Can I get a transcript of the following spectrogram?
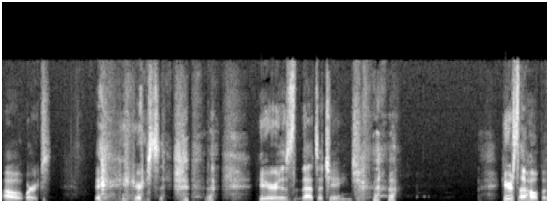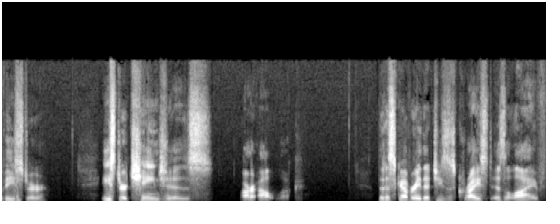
oh, it works. Here's, here is that's a change. Here's the hope of Easter Easter changes our outlook. The discovery that Jesus Christ is alive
